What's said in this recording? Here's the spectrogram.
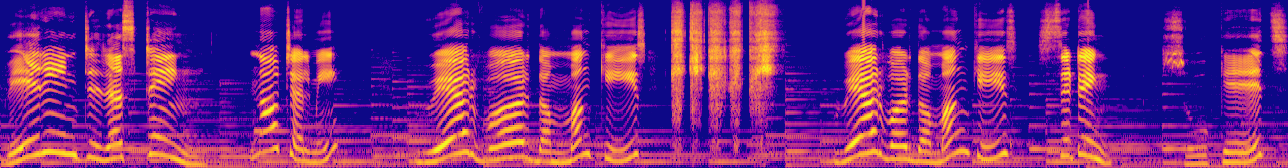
very interesting. Now tell me, where were the monkeys where were the monkeys sitting? So, kids,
